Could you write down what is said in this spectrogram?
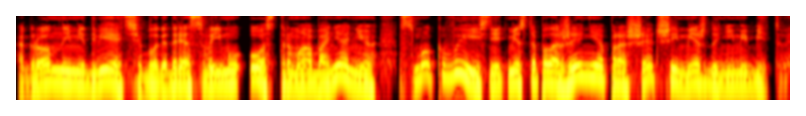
Огромный медведь, благодаря своему острому обонянию, смог выяснить местоположение прошедшей между ними битвы.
